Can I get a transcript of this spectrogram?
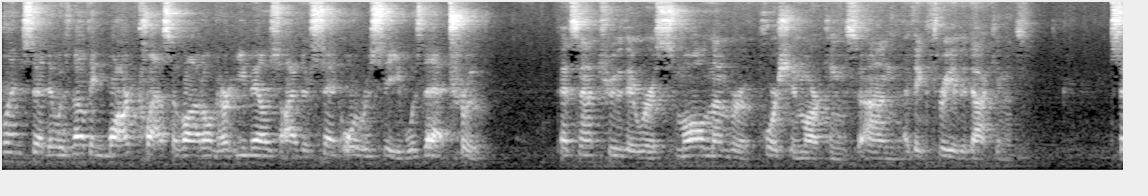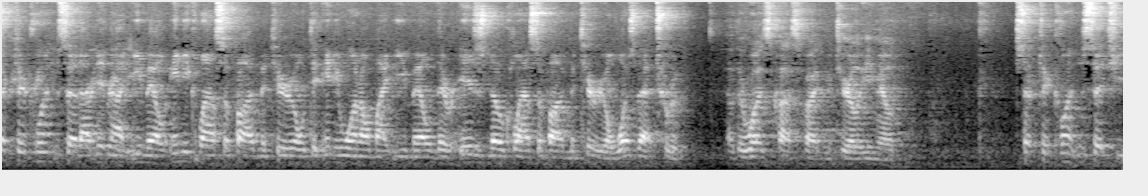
Clinton said there was nothing marked classified on her emails either sent or received. Was that true? That's not true. There were a small number of portion markings on, I think, three of the documents. Secretary Clinton said I did not email any classified material to anyone on my email. There is no classified material. Was that true? Uh, there was classified material emailed. Secretary Clinton said she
